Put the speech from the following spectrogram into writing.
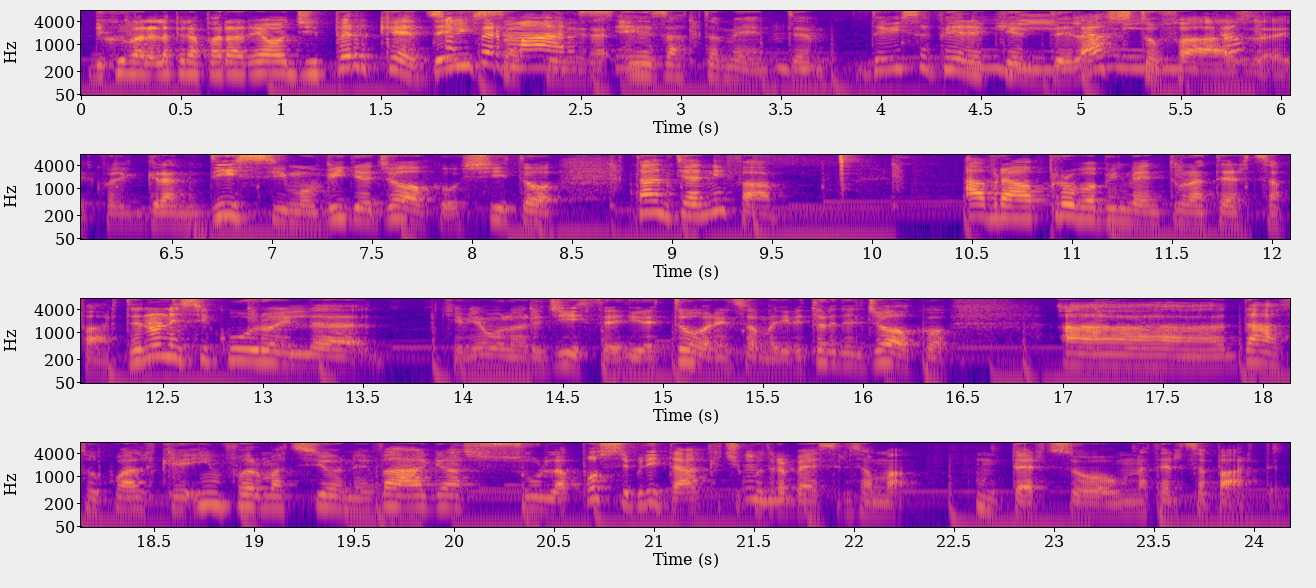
di cui vale la pena parlare oggi, perché devi sapere, esattamente, devi sapere che The Last of. Us, quel grandissimo videogioco uscito tanti anni fa, avrà probabilmente una terza parte. Non è sicuro il, chiamiamolo regista, il direttore, insomma, direttore del gioco, ha dato qualche informazione vaga sulla possibilità che ci Mhm. potrebbe essere, insomma, un terzo, una terza parte.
